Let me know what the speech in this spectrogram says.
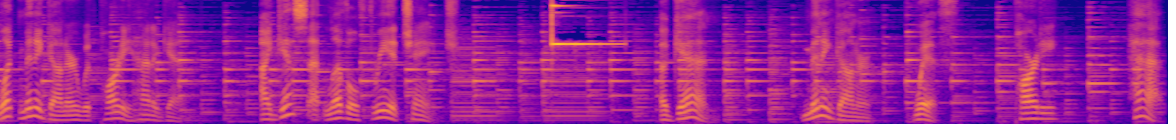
What minigunner with party hat again? I guess at level 3 it changed. Again. Minigunner with party hat.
